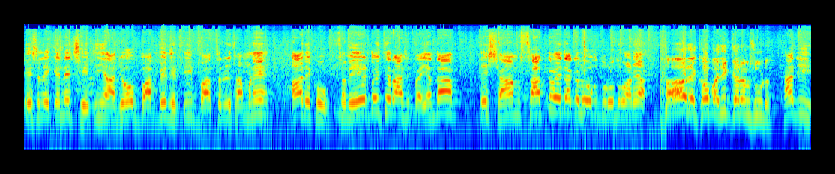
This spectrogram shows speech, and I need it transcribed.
ਇਸ ਲਈ ਕਹਿੰਦੇ ਛੇਤੀ ਆ ਜਾਓ। ਬਾਬੇ ਦੀ ਹੱਟੀ ਬੱਸ ਦੇ ਸਾਹਮਣੇ। ਆ ਦੇਖੋ, ਸਵੇਰ ਤੋਂ ਇੱਥੇ ਰਸ਼ ਪੈ ਜਾਂਦਾ। ਤੇ ਸ਼ਾਮ 7 ਵਜੇ ਤੱਕ ਲੋਕ ਦੂਰੋਂ ਦੂਰੋਂ ਆ ਰਿਹਾ ਆ। ਦੇਖੋ ਭਾਜੀ ਗਰਮ ਸੂਟ। ਹਾਂਜੀ।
